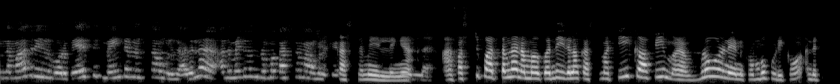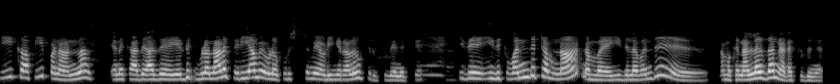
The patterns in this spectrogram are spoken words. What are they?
இந்த மாதிரி ஒரு பேசிக் மெயின்டெனன்ஸ் தான் உங்களுக்கு. அதுல அந்த மெயின்டெனன்ஸ் ரொம்ப கஷ்டமா உங்களுக்கு? கஷ்டமே இல்லைங்க. இல்ல. ஃபர்ஸ்ட் பார்த்தோம்னா நமக்கு வந்து இதெல்லாம் கஷ்டமா. டீ காஃபி அவ்வளோ எனக்கு ரொம்ப பிடிக்கும். அந்த டீ காஃபி இப்போ நான் எனக்கு அது அது எதுக்கு இவ்வளோ நாள் தெரியாம இவ்வளோ குடிச்சிட்டோமே அப்படிங்கிற அளவுக்கு இருக்குது எனக்கு. இது இதுக்கு வந்துட்டோம்னா நம்ம இதுல வந்து நமக்கு நல்லதுதான் நடக்குதுங்க.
